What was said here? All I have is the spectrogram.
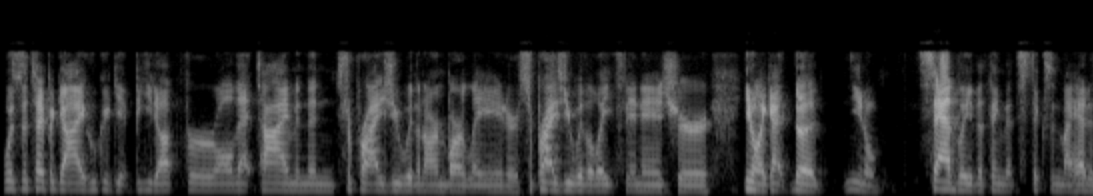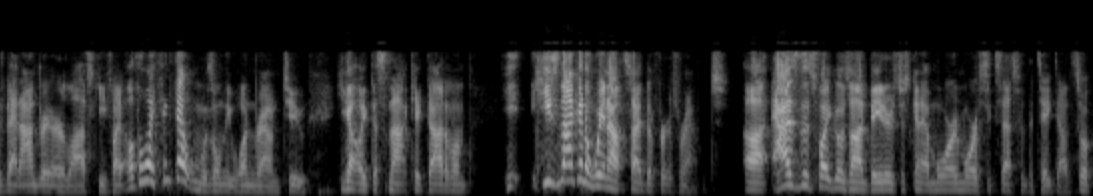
was the type of guy who could get beat up for all that time and then surprise you with an armbar late or surprise you with a late finish or you know I got the you know sadly the thing that sticks in my head is that Andrei Arlovsky fight. Although I think that one was only one round too. He got like the snot kicked out of him. He he's not going to win outside the first round. Uh, as this fight goes on, Bader's just going to have more and more success with the takedown. So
